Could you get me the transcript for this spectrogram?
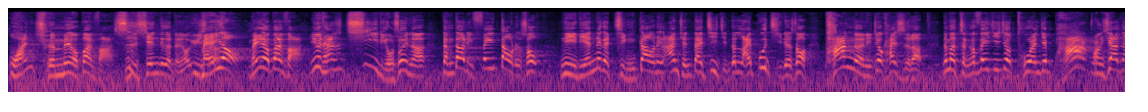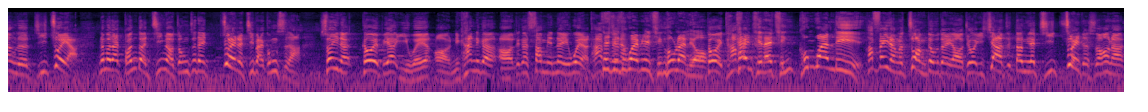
完全没有办法事先这个等要预测，没有没有办法，因为它是气流，所以呢，等到你飞到的时候。你连那个警告、那个安全带系紧都来不及的时候，砰了，你就开始了。那么整个飞机就突然间啪往下这样的急坠啊。那么在短短几秒钟之内坠了几百公尺啊。所以呢，各位不要以为哦，你看那个哦，那个上面那一位啊，他这就是外面晴空乱流。对，他看起来晴空万里，他非常的壮，对不对哦？结果一下子当你在急坠的时候呢，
